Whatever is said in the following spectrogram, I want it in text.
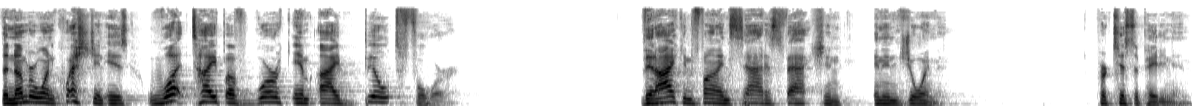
The number one question is what type of work am I built for that I can find satisfaction and enjoyment participating in?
